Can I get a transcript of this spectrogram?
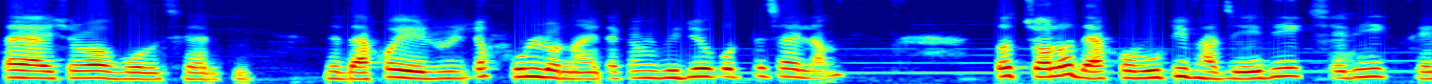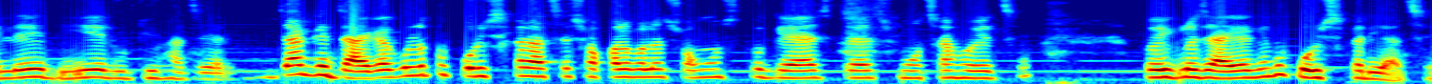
তাই আয়ুষের বাবা বলছে আর কি, যে দেখো এই রুটিটা ফুললো না, এটাকে আমি ভিডিও করতে চাইলাম। তো চলো দেখো রুটি ভাজে, এদিক সেদিক ফেলে দিয়ে রুটি ভাজে আর যাকে জায়গাগুলো তো পরিষ্কার আছে, সকালবেলা সমস্ত গ্যাস ট্যাস মোছা হয়েছে, তো এইগুলো জায়গা কিন্তু পরিষ্কারই আছে।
